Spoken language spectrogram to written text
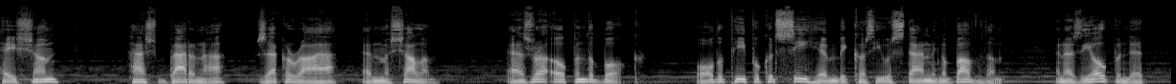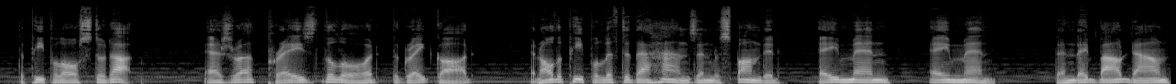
Hashum, Hashbaddanah, Zechariah, and Meshullam. Ezra opened the book. All the people could see him because he was standing above them. And as he opened it, the people all stood up. Ezra praised the Lord, the great God, and all the people lifted their hands and responded, Amen, Amen. Then they bowed down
